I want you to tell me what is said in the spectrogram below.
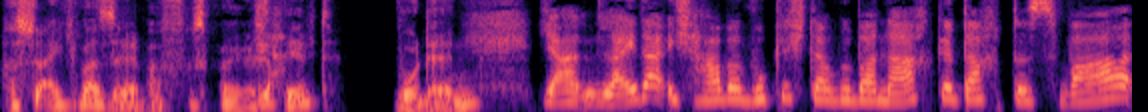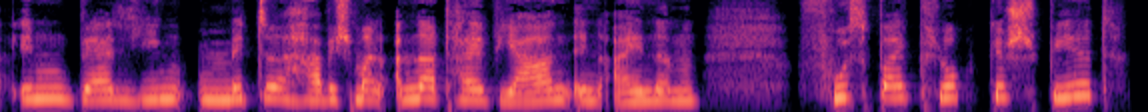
Hast du eigentlich mal selber Fußball gespielt? Wo denn? Ja, leider, ich habe wirklich darüber nachgedacht. Das war in Berlin Mitte, habe ich mal anderthalb Jahren in einem Fußballclub gespielt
